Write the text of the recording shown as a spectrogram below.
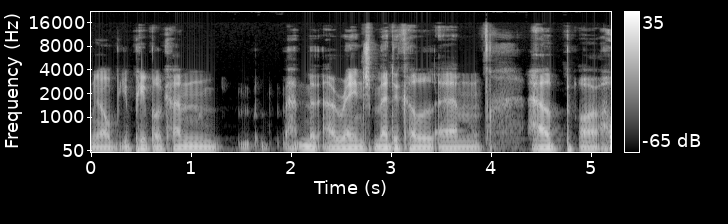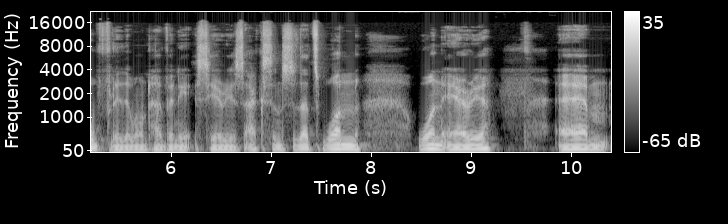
You know, you, people can arrange medical um, help, or hopefully they won't have any serious accidents. So that's one one area. Um,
